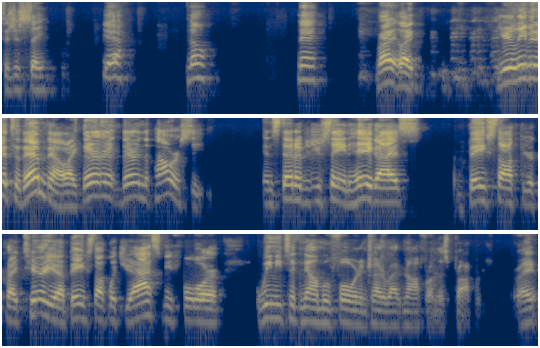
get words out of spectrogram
to just say, yeah, no, nah, right? Like you're leaving it to them now. Like they're they're in the power seat. Instead of you saying, hey guys, based off your criteria, based off what you asked me for, we need to now move forward and try to write an offer on this property, right?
